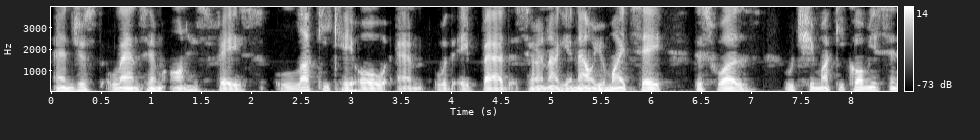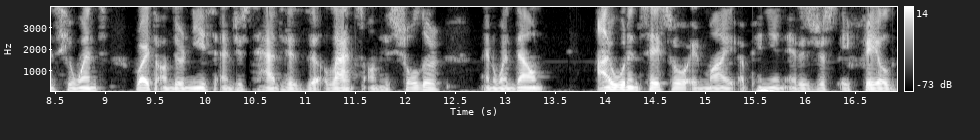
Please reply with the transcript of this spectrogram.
and just lands him on his face. Lucky KO and with a bad Seoinage. Now you might say this was Uchi Makikomi since he went right underneath and just had his uh, lats on his shoulder and went down. I wouldn't say so. In my opinion, it is just a failed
